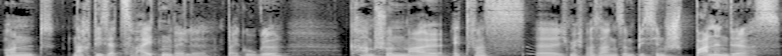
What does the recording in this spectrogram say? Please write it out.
Und nach dieser zweiten Welle bei Google kam schon mal etwas, äh, ich möchte mal sagen, so ein bisschen Spannenderes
